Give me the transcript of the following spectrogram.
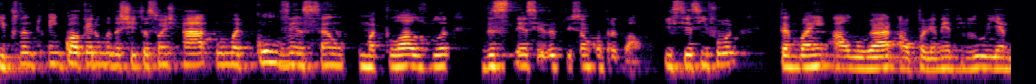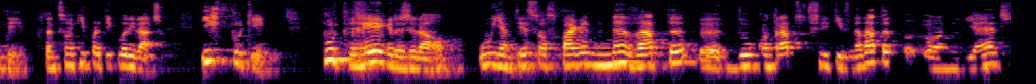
e, portanto, em qualquer uma das situações há uma convenção, uma cláusula de cedência da posição contratual. E se assim for, também há lugar ao pagamento do IMT. Portanto, são aqui particularidades. Isto porquê? Porque, regra geral, o IMT só se paga na data uh, do contrato definitivo. Na data ou no dia antes,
